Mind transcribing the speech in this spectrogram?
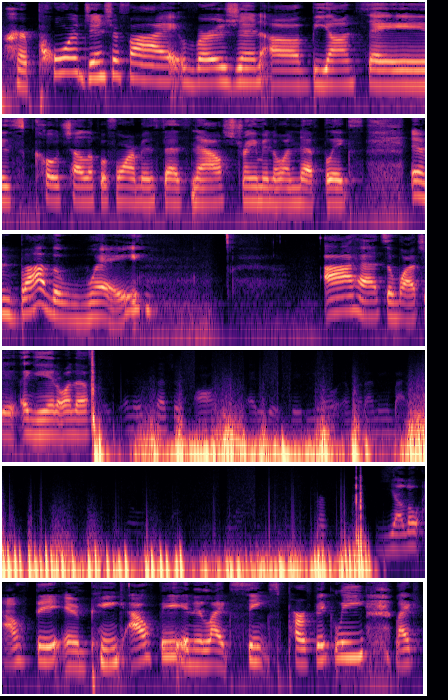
her poor gentrified version of Beyonce's Coachella performance that's now streaming on Netflix. And by the way, I had to watch it again on Netflix yellow outfit and pink outfit and it like syncs perfectly. Like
